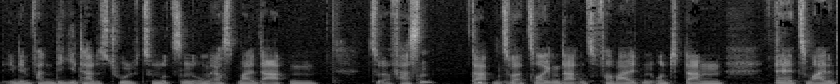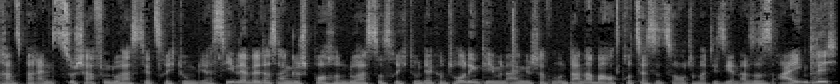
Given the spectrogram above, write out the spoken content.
in dem Fall ein digitales Tool zu nutzen, um erstmal Daten zu erfassen, Daten mhm. zu erzeugen, Daten zu verwalten und dann äh, zum einen Transparenz zu schaffen. Du hast jetzt Richtung RC-Level das angesprochen, du hast das Richtung der Controlling-Themen angeschaffen und dann aber auch Prozesse zu automatisieren. Also es ist eigentlich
